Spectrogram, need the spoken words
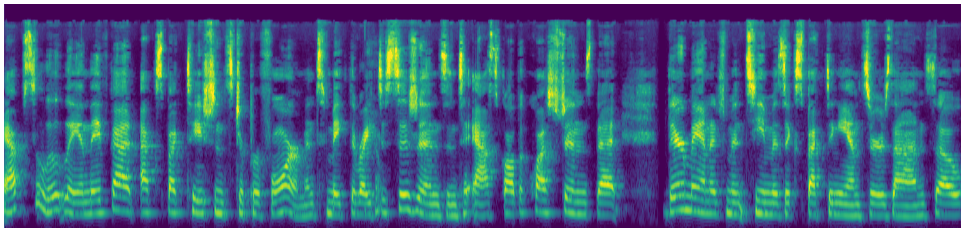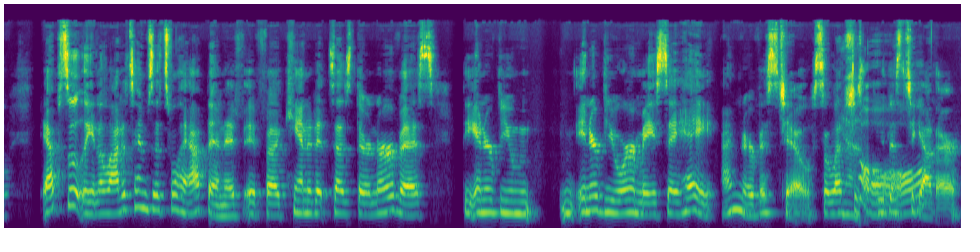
Absolutely. And they've got expectations to perform and to make the right decisions and to ask all the questions that their management team is expecting answers on. So, absolutely. And a lot of times this will happen. If, if a candidate says they're nervous, the interview interviewer may say, Hey, I'm nervous too. So let's yeah. just Aww. do this together.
